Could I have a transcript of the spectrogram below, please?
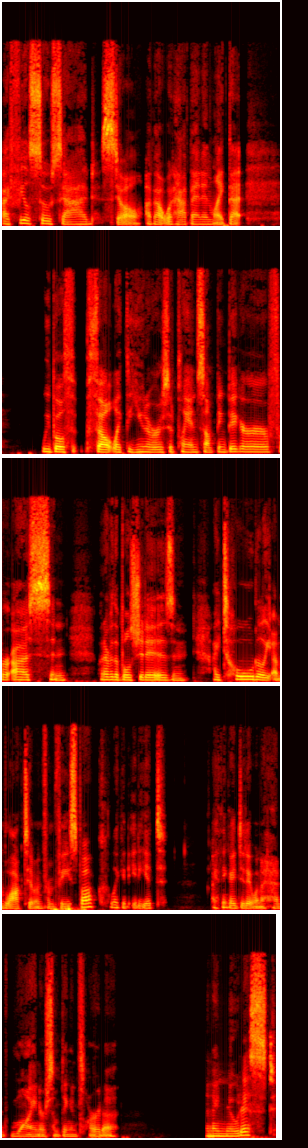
I feel so sad still about what happened and like that we both felt like the universe had planned something bigger for us and whatever the bullshit is. And I totally unblocked him from Facebook like an idiot. I think I did it when I had wine or something in Florida. And I noticed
